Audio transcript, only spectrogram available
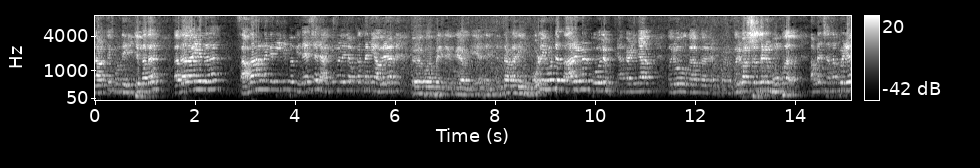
നടത്തിക്കൊണ്ടിരിക്കുന്നത്. അതായത് സാധാരണഗതിയിൽ ഇപ്പൊ വിദേശ രാജ്യങ്ങളിലൊക്കെ തന്നെ അവർ എന്താണ് ഈ ബോളിവുഡ് താരങ്ങൾ പോലും ഞാൻ കഴിഞ്ഞ ഒരു ഒരു വർഷത്തിന് മുമ്പ് അവിടെ ചെന്നപ്പോഴ്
